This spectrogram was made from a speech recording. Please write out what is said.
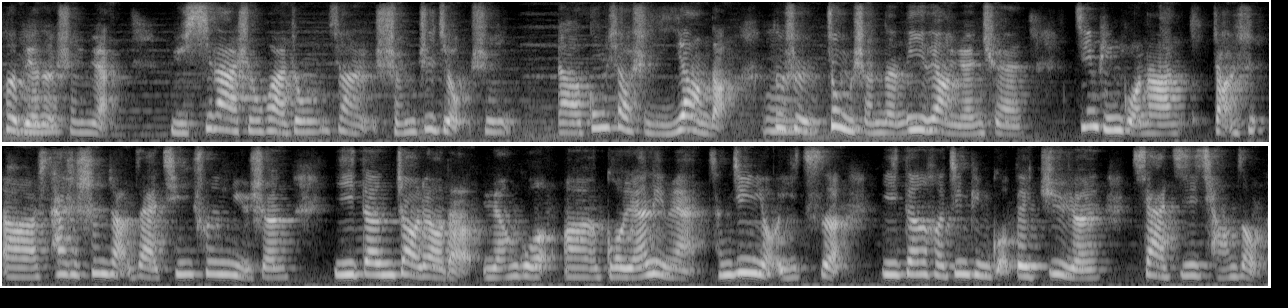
特别的深远，与希腊神话中像神之酒是，呃，功效是一样的，都是众神的力量源泉。金苹果呢，长是呃，它是生长在青春女神伊登照料的园果呃果园里面。曾经有一次，伊登和金苹果被巨人夏姬抢走，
